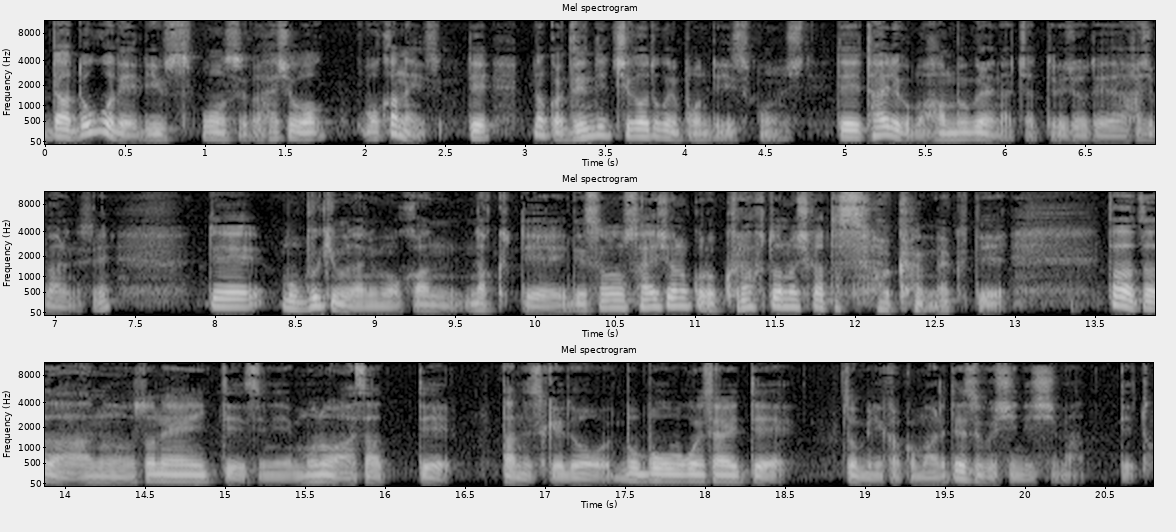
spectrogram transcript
だどこでリスポーンするか最初わ分かんないんですよ。でなんか全然違うところにポンってリスポーンしてで体力も半分ぐらいになっちゃってる状態で始まるんですね。でもう武器も何も分かんなくてでその最初の頃クラフトの仕方すら分かんなくてただただあのその辺行ってですね物を漁ってたんですけどボコボコにされてゾンビに囲まれてすぐ死んでしまってと。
